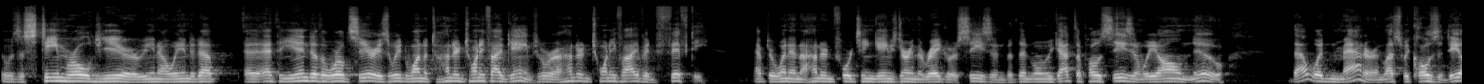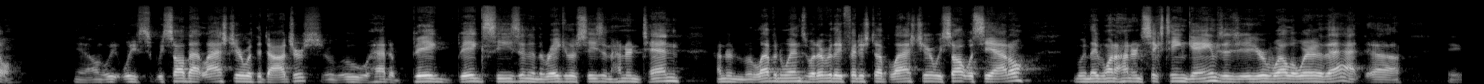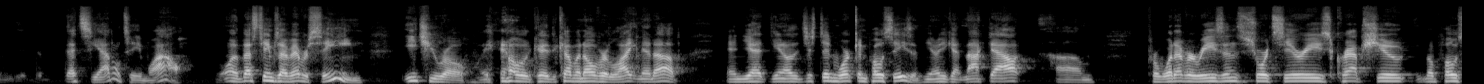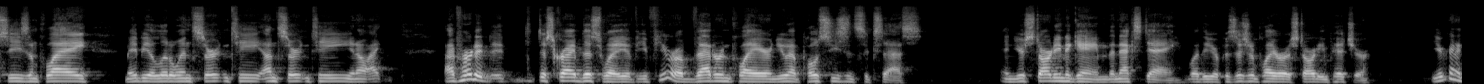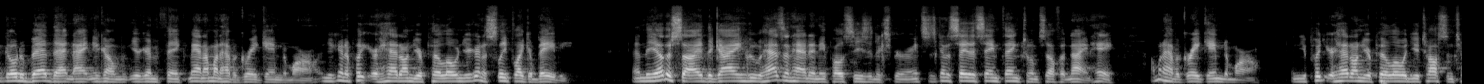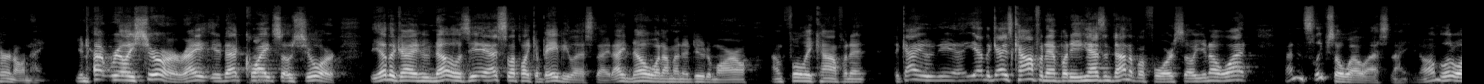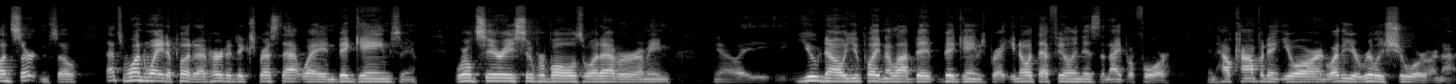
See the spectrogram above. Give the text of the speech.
it was a steamrolled year. You know, we ended up at the end of the World Series, we'd won 125 games. We were 125 and 50 after winning 114 games during the regular season. But then when we got to postseason, we all knew that wouldn't matter unless we close the deal. You know, we, we, we saw that last year with the Dodgers, who had a big, big season in the regular season 110, 111 wins, whatever they finished up last year. We saw it with Seattle when they won 116 games. You're well aware of that. Uh, that Seattle team, wow, one of the best teams I've ever seen. Ichiro, you know, coming over, lighting it up. And yet, you know, it just didn't work in postseason. You know, you got knocked out. Um, for whatever reasons, short series, crapshoot, the postseason play, maybe a little uncertainty, uncertainty. You know, I I've heard it described this way: if if you're a veteran player and you have postseason success, and you're starting a game the next day, whether you're a position player or a starting pitcher, you're going to go to bed that night and you're going you're going to think, man, I'm going to have a great game tomorrow, and you're going to put your head on your pillow and you're going to sleep like a baby. And the other side, the guy who hasn't had any postseason experience, is going to say the same thing to himself at night. Hey, I'm going to have a great game tomorrow. And you put your head on your pillow and you toss and turn all night. You're not really sure, right? You're not quite so sure. The other guy who knows, yeah, I slept like a baby last night. I know what I'm going to do tomorrow. I'm fully confident. The guy who, yeah, the guy's confident, but he hasn't done it before. So you know what? I didn't sleep so well last night. You know, I'm a little uncertain. So that's one way to put it. I've heard it expressed that way in big games. You know, World Series, Super Bowls, whatever. I mean, you know, you know, you played in a lot of big, big games, Bret. You know what that feeling is the night before and how confident you are and whether you're really sure or not.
